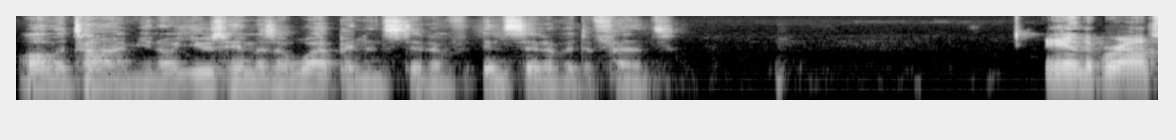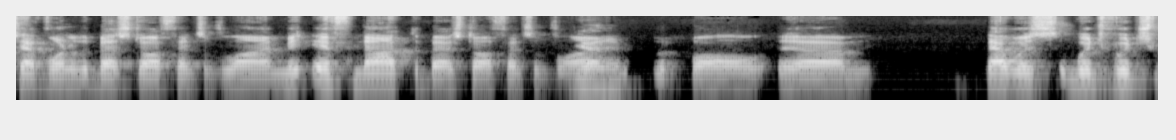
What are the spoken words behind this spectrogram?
all the time. You know, use him as a weapon instead of instead of a defense. And the Browns have one of the best offensive line, if not the best offensive line yeah. in football. Um, that was which which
